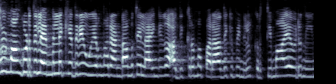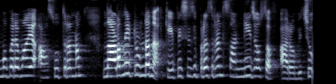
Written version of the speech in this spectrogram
Rahul Mamkootathil M L എക്കെതിരെ ഉയർന്ന രണ്ടാമത്തെ ലൈംഗിക അതിക്രമ പരാതിക്ക് പിന്നിൽ കൃത്യമായ ഒരു നിയമപരമായ ആസൂത്രണം നടന്നിട്ടുണ്ടെന്ന് K P C C president Sunny Joseph ആരോപിച്ചു.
